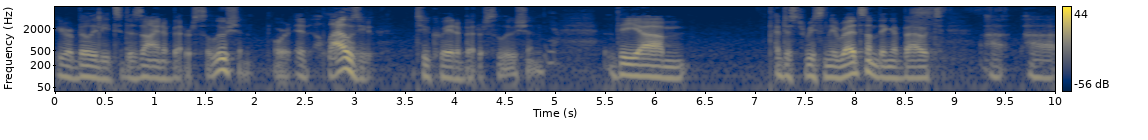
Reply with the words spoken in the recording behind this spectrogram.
your ability to design a better solution, or it allows you to create a better solution. Yeah. The, um, I just recently read something about uh, uh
